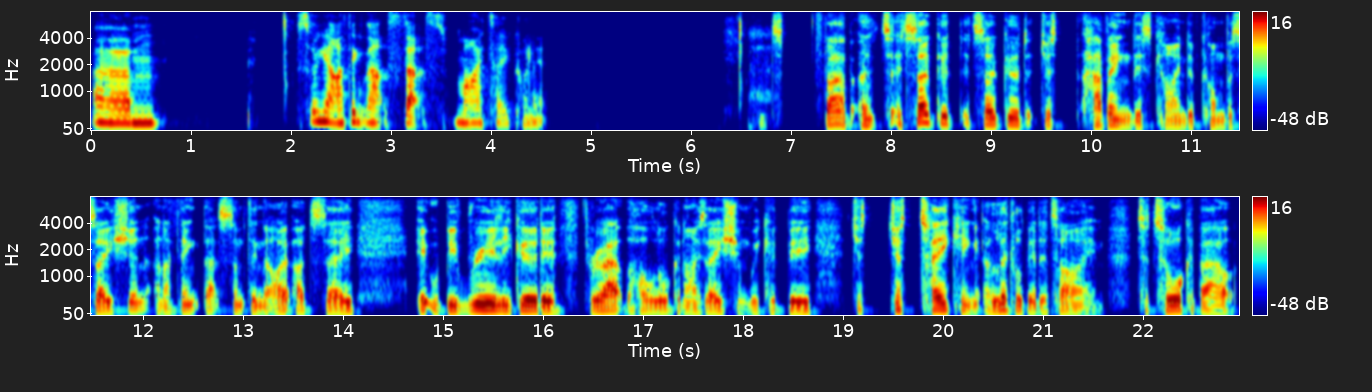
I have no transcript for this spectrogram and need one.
Um, so yeah i think that's that's my take on it. It's fab. It's, it's so good it's so good just having this kind of conversation and i think that's something that I, i'd say it would be really good if throughout the whole organization we could be just just taking a little bit of time to talk about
